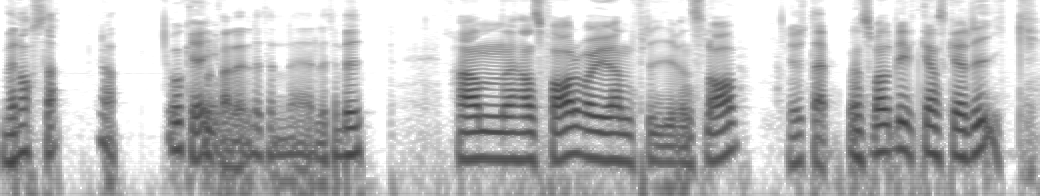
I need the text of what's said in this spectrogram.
Venossa, okej. fortfarande en liten, eh, liten by. Han, hans far var ju en frigiven slav, Just det. men som hade blivit ganska rik.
